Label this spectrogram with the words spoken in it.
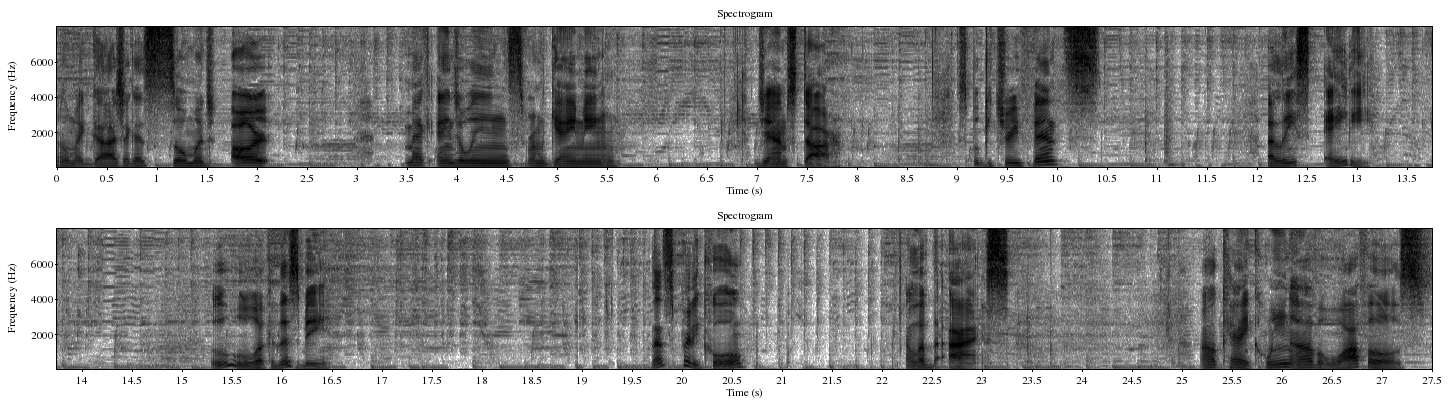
Oh my gosh, I got so much art. Mech Angel Wings from Gaming. Jam Star. Spooky Tree Fence. At least 80. Ooh, what could this be? That's pretty cool. I love the eyes. Okay, Queen of Waffles.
